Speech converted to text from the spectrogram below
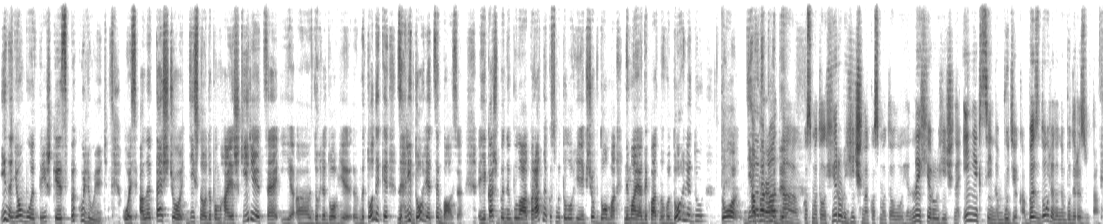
і на ньому трішки спекулюють. Ось, але те, що дійсно допомагає шкірі, це і доглядові методики. Взагалі, догляд це база. Яка ж би не була апаратна косметологія, якщо вдома немає адекватного догляду, то діла не буде. Апаратна косметологія, хірургічна косметологія, не хірургічна, ін'єкційна, будь-яка без догляду не буде результату.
